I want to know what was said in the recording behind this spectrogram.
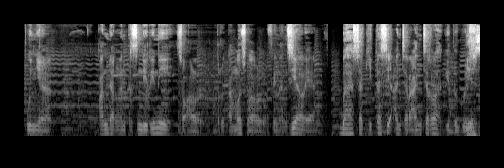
punya pandangan tersendiri nih soal terutama soal finansial ya. Bahasa kita sih ancer-ancer lah gitu Gus. Yes.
